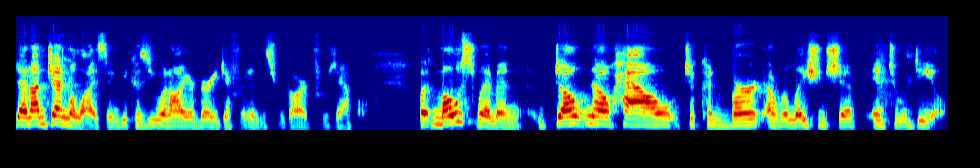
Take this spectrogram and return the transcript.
and i'm generalizing because you and i are very different in this regard for example but most women don't know how to convert a relationship into a deal.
